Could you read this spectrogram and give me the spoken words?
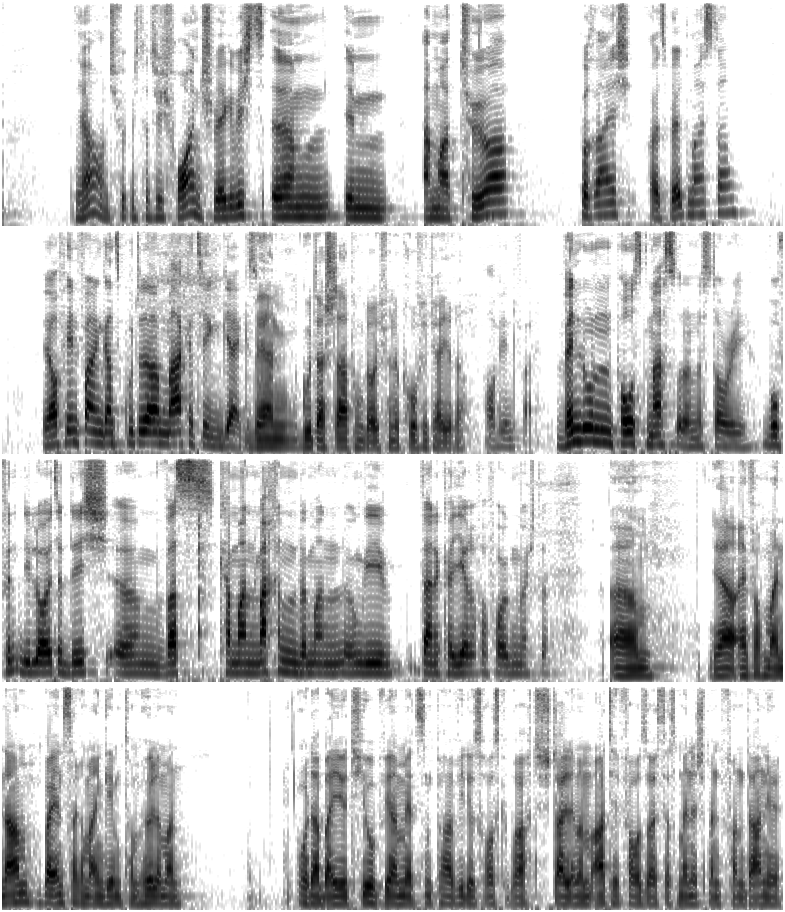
Ja, und ich würde mich natürlich freuen. Schwergewicht ähm, im Amateurbereich als Weltmeister wäre auf jeden Fall ein ganz guter Marketing-Gag. Wäre ein guter Startpunkt, glaube ich, für eine Profikarriere. Auf jeden Fall. Wenn du einen Post machst oder eine Story, wo finden die Leute dich? Ähm, was kann man machen, wenn man irgendwie deine Karriere verfolgen möchte? Ähm, ja, einfach meinen Namen bei Instagram eingeben, Tom Höhlemann. Oder bei YouTube, wir haben jetzt ein paar Videos rausgebracht. Stall MMA TV, so heißt das Management von Daniel.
